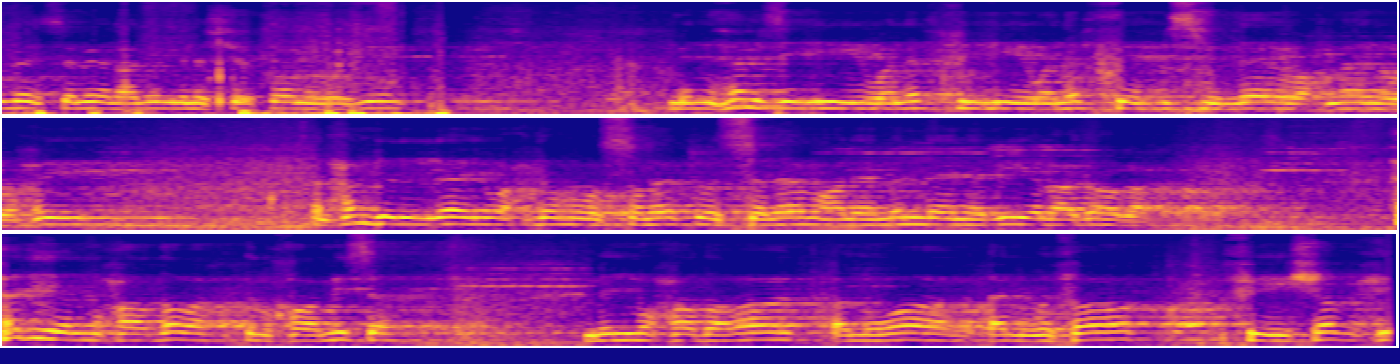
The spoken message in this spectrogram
بالله السميع العليم من الشيطان الرجيم. من همزه ونفخه ونفثه. بسم الله الرحمن الرحيم. الحمد لله وحده والصلاة والسلام على من لا نبي بعده بعد. هذه المحاضرة الخامسة من محاضرات أنوار الوفاق في شرح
